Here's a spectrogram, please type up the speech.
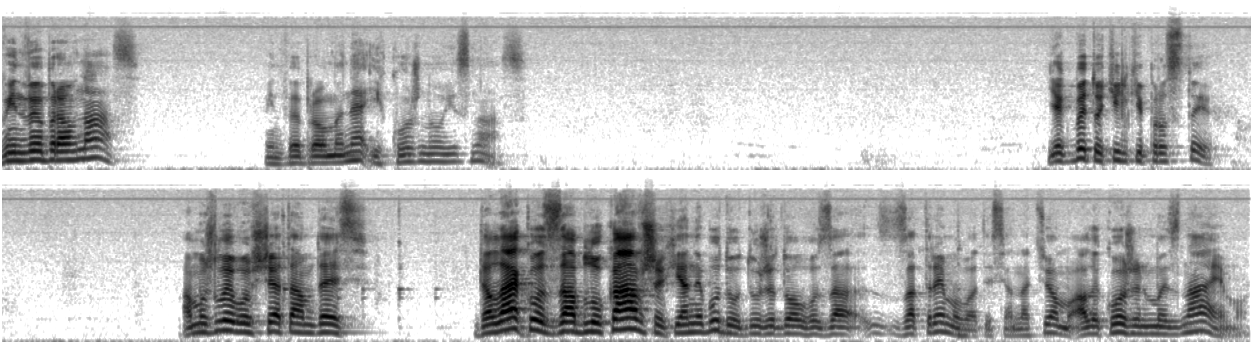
Він вибрав нас. Він вибрав мене і кожного із нас. Якби то тільки простих. А можливо, ще там десь далеко заблукавших, я не буду дуже довго затримуватися на цьому, але кожен ми знаємо.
